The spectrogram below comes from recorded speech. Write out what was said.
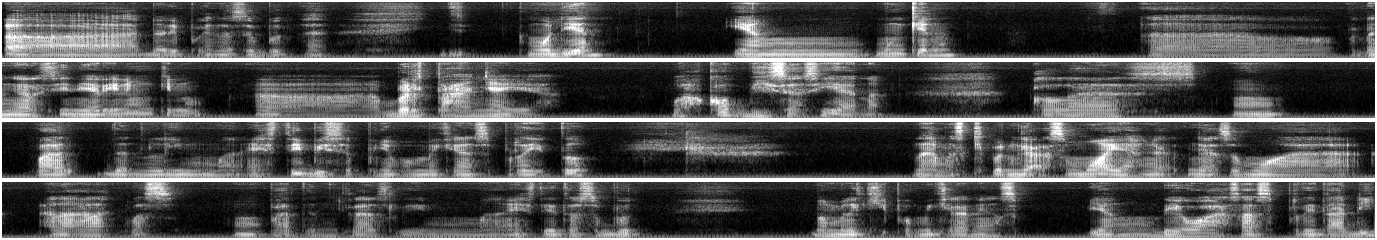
uh, dari poin tersebut. Nah kemudian yang mungkin uh, pendengar senior ini mungkin uh, bertanya ya wah kok bisa sih anak kelas 4 dan 5 SD bisa punya pemikiran seperti itu? Nah meskipun nggak semua ya nggak nggak semua anak-anak kelas 4 dan kelas 5 SD tersebut memiliki pemikiran yang yang dewasa seperti tadi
